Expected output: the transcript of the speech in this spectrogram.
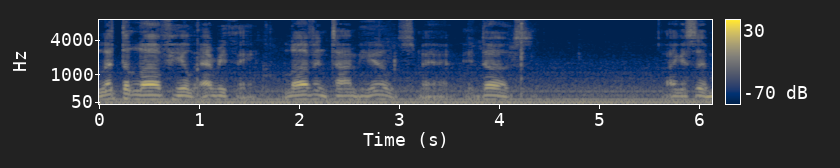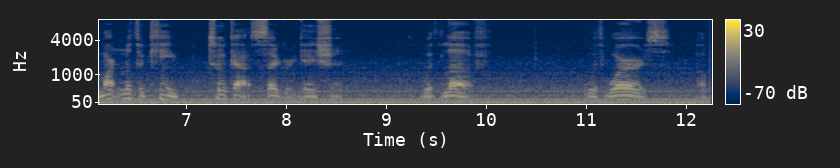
let the love heal everything. Love in time heals, man. It does. Like I said, Martin Luther King took out segregation with love, with words of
